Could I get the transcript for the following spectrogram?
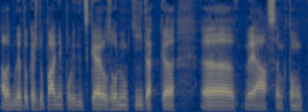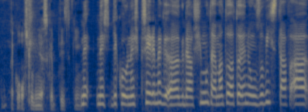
ale bude to každopádně politické rozhodnutí, tak já jsem k tomu jako osobně skeptický. Ne, než, děkuji. Než přejdeme k, k dalšímu tématu, a to je nouzový stav a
